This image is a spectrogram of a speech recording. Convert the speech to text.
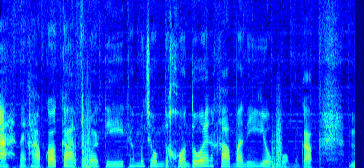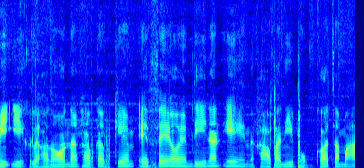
อะนะครับก็กราบสวัสดีท่านผู้ชมทุกคนด้วยนะครับ วันนี้อยู่ผมกับมีอีกแล้วน้องนะครับ กับเกม SAOMD นั่นเองนะครับวันนี้ผมก็จะมา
